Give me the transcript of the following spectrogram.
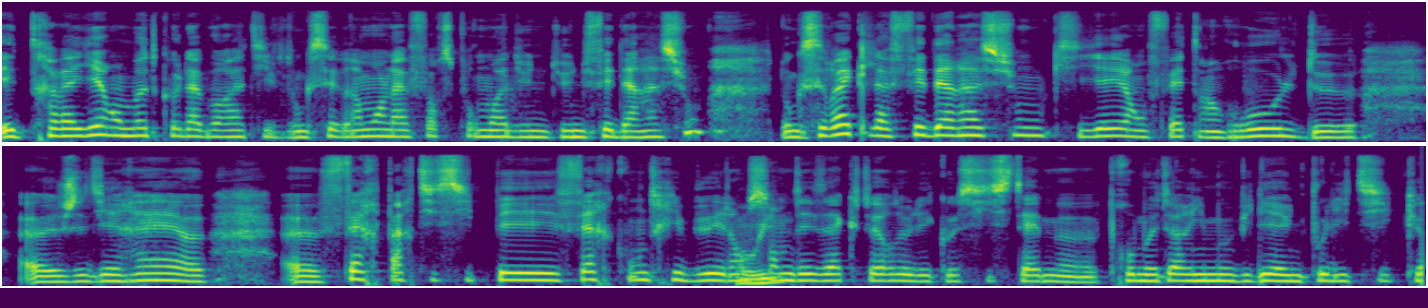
et de travailler en mode collaboratif. Donc c'est vraiment la force pour moi d'une fédération. Donc c'est vrai que la fédération qui est en fait un rôle de, euh, je dirais, euh, faire participer, faire contribuer l'ensemble des acteurs de l'écosystème promoteur immobilier à une politique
